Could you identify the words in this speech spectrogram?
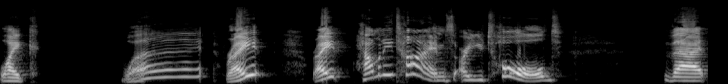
Like, what? Right? Right? How many times are you told that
